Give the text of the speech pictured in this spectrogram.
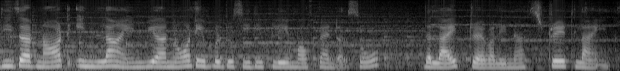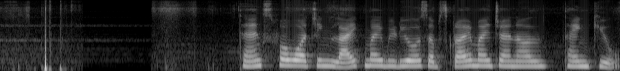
these are not in line we are not able to see the flame of candle. So the light travel in a straight line. Thanks for watching. Like my video. Subscribe my channel. Thank you.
